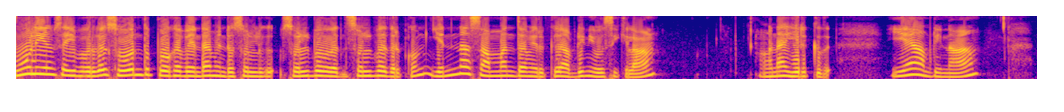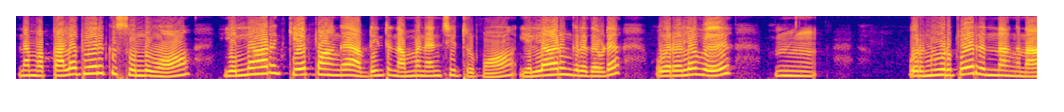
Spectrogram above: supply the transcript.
ஊழியம் செய்பவர்கள் சோர்ந்து போக வேண்டாம் என்று சொல் சொல்பவ சொல்வதற்கும் என்ன சம்பந்தம் இருக்குது அப்படின்னு யோசிக்கலாம். ஆனால் இருக்குது. ஏன் அப்படின்னா நம்ம பல பேருக்கு சொல்லுவோம் எல்லாரும் கேட்பாங்க அப்படின்ட்டு நம்ம நினச்சிட்ருப்போம் எல்லாருங்கிறத விட ஓரளவு ஒரு நூறு பேர் இருந்தாங்கன்னா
